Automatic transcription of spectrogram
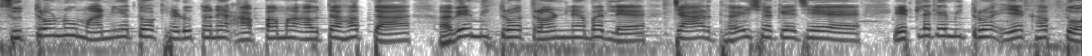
સૂત્રોનું માનીએ તો ખેડૂતોને આપવામાં આવતા હપ્તા હવે મિત્રો ત્રણને બદલે ચાર થઈ શકે છે. એટલે કે મિત્રો, એક હપ્તો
